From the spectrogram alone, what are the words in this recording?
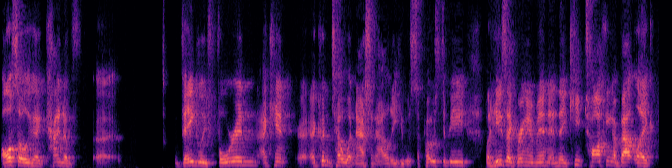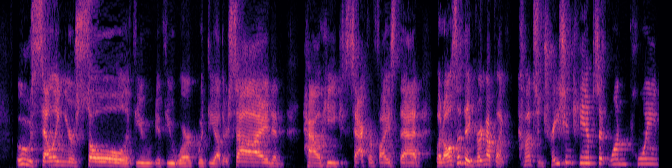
also like kind of uh, vaguely foreign. I can't, I couldn't tell what nationality he was supposed to be, but he's like bringing him in, and they keep talking about like, ooh, selling your soul if you if you work with the other side, and how he sacrificed that. But also they bring up like concentration camps at one point,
